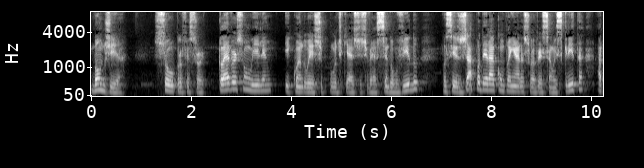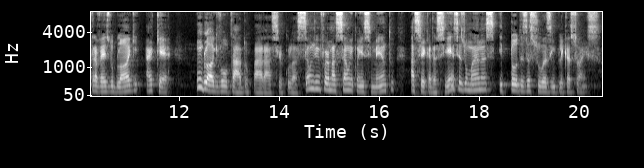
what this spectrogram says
Bom dia, sou o professor Cleverson William e quando este podcast estiver sendo ouvido, você já poderá acompanhar a sua versão escrita através do blog Arqué, um blog voltado para a circulação de informação e conhecimento acerca das ciências humanas e todas as suas implicações.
